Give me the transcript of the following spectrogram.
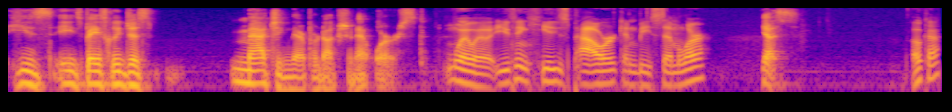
he's he's basically just matching their production at worst. Wait, wait, wait. You think his power can be similar? Yes. Okay.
